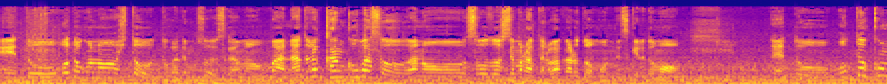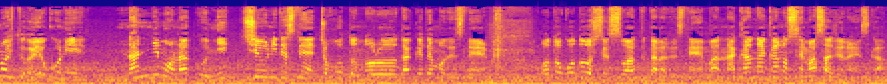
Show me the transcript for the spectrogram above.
えーと、男の人とかでもそうですが、あのまあ、なんとなく観光バスをあの想像してもらったら分かると思うんですけれども、えーと、男の人が横に何にもなく日中にですねちょこっと乗るだけでもですね男同士で座ってたらですね、まあ、なかなかの狭さじゃないですか。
